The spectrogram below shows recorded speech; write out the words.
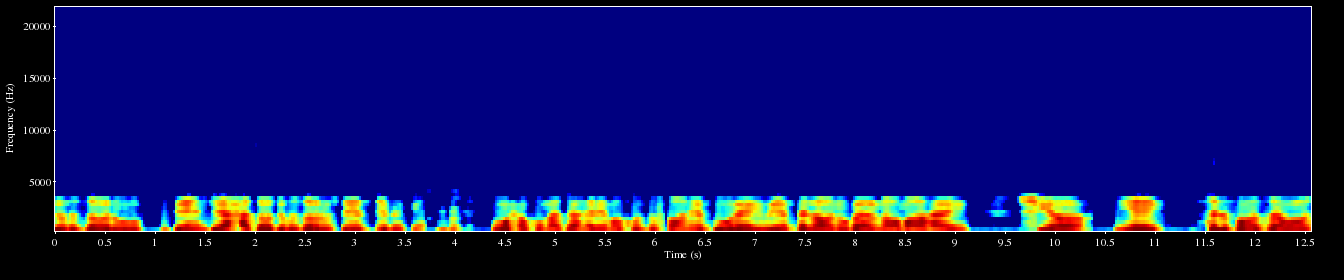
2005 حتی 2013 بکن بله. کو حکومت حریم کردستان بگوره وی پلان و برنامه های شیا یک سلفا زواج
